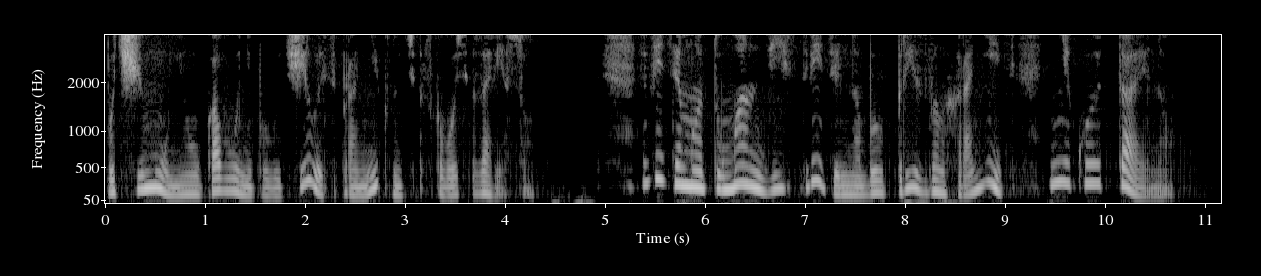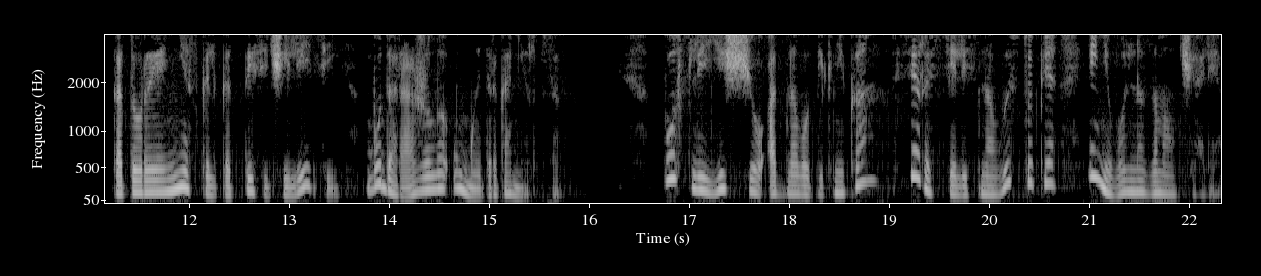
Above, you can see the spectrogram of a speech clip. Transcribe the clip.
почему ни у кого не получилось проникнуть сквозь завесу. Видимо, туман действительно был призван хранить некую тайну, которая несколько тысячелетий будоражила умы драгомирцев. После еще одного пикника все расселись на выступе и невольно замолчали.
